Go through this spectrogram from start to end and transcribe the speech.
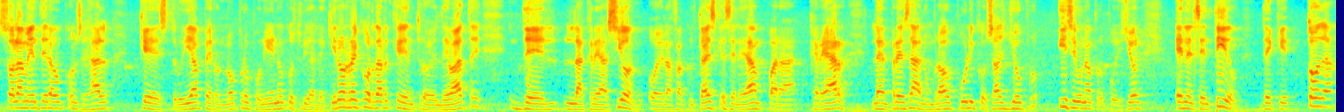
solamente era un concejal que destruía pero no proponía y no construía. Le quiero recordar que dentro del debate de la creación o de las facultades que se le dan para crear la empresa de alumbrado público SAS, yo hice una proposición en el sentido de que todo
